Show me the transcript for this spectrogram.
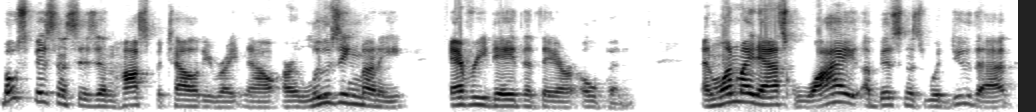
most businesses in hospitality right now are losing money every day that they are open. And one might ask why a business would do that.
